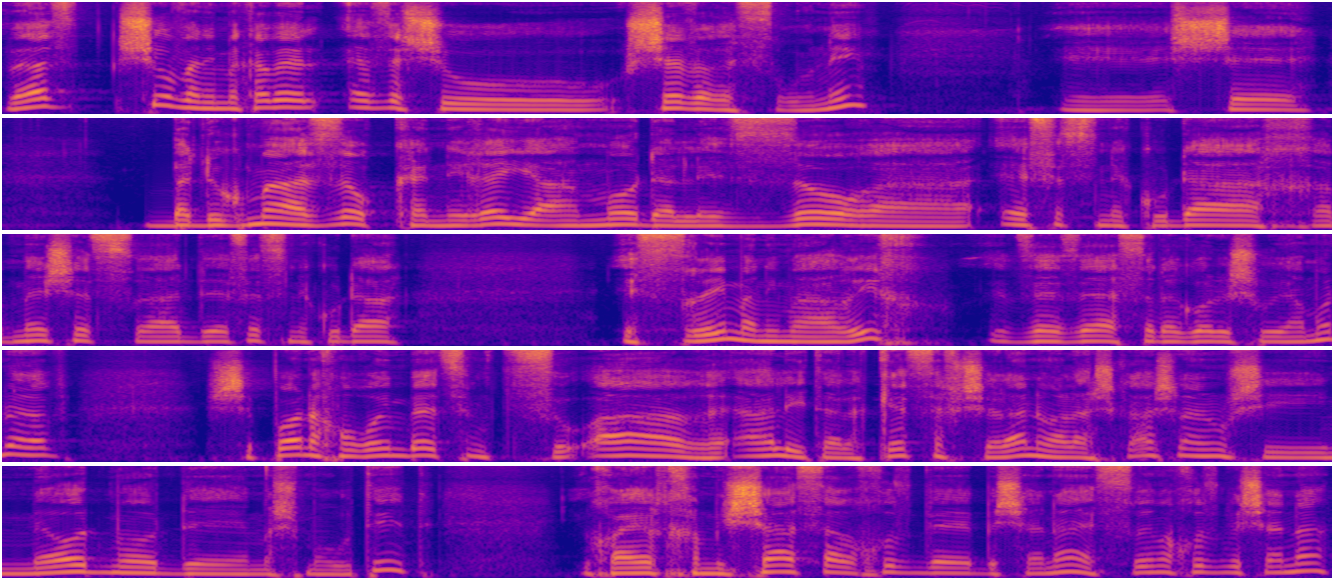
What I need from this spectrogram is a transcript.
ואז שוב אני מקבל איזשהו שבר עשרוני, אה, בדוגמה הזו כנראה יעמוד על אזור ה-0.15 עד 0.20, אני מעריך, זה, זה הסדר גודל שהוא יעמוד עליו, שפה אנחנו רואים בעצם תשואה ריאלית על הכסף שלנו, על ההשקעה שלנו, שהיא מאוד מאוד uh, משמעותית. יכולה להיות 15% בשנה, 20% בשנה,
